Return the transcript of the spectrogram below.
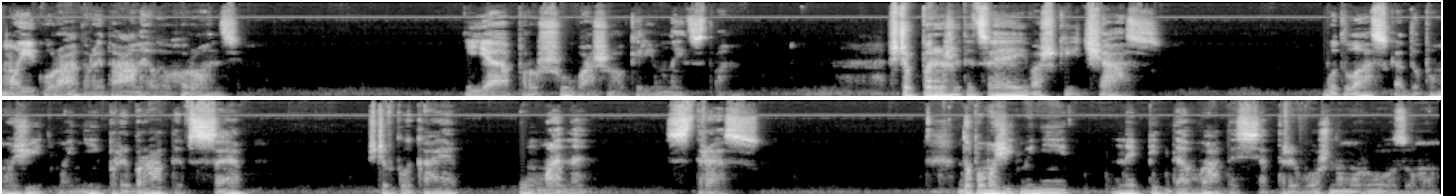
мої куратори та ангели-охоронці. Я прошу вашого керівництва, щоб пережити цей важкий час. Будь ласка, допоможіть мені прибрати все, що викликає у мене стрес. Допоможіть мені не піддаватися тривожному розуму,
